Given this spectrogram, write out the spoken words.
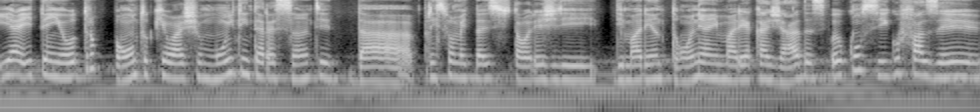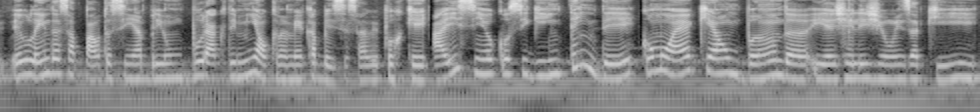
E aí tem outro ponto que eu acho muito interessante, da, principalmente das histórias de, de Maria Antônia e Maria Cajadas. Eu consigo fazer, eu lendo essa pauta, assim, abrir um buraco de minhoca na minha cabeça, sabe? Porque aí sim eu consegui entender como é que a Umbanda e as religiões aqui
